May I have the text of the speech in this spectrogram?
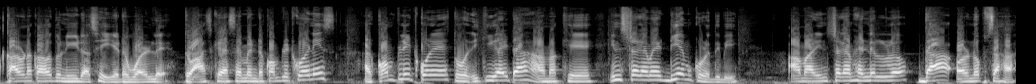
কারও না কারও তো নিড আছেই এটা ওয়ার্ল্ডে তো আজকে অ্যাসাইনমেন্টটা কমপ্লিট করে নিস। আর কমপ্লিট করে তোর ইকি ইকিগাইটা আমাকে ইনস্টাগ্রামে ডিএম করে দিবি। আমার ইনস্টাগ্রাম হ্যান্ডেল হলো দা অর্ণব সাহা।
